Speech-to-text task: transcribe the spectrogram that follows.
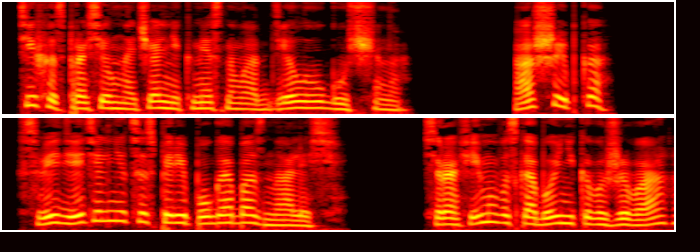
— тихо спросил начальник местного отдела у Гущина. «Ошибка. Свидетельницы с перепуга обознались. Серафима Воскобойникова жива,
